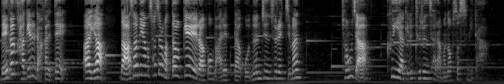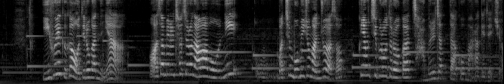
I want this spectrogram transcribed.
내가 가게를 나갈 때, 아, 야, 나 아사미 양 찾으러 갔다 올게. 라고 말했다고는 진술했지만, 정작 그 이야기를 들은 사람은 없었습니다. 이후에 그가 어디로 갔느냐? 아사미를 찾으러 나와 보니 어, 마침 몸이 좀 안 좋아서 그냥 집으로 들어가 잠을 잤다고 말하게 되죠.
